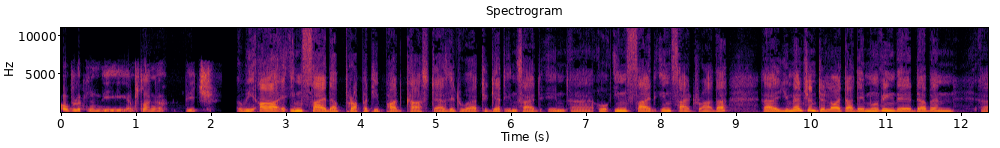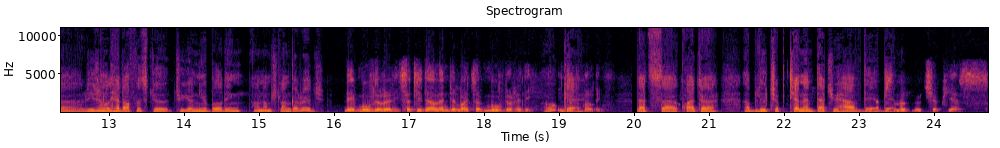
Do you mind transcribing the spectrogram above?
overlooking the Umhlanga beach we are inside a property podcast, as it were, to get inside in uh, or inside insight rather. Uh, you mentioned Deloitte. Are they moving their Durban uh, regional head office to, to your new building on Umhlanga Ridge? They've moved already. Citadel and Deloitte have moved already okay. into the building. That's uh, quite a, a blue chip tenant that you have there. Absolute then. blue chip, yes.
